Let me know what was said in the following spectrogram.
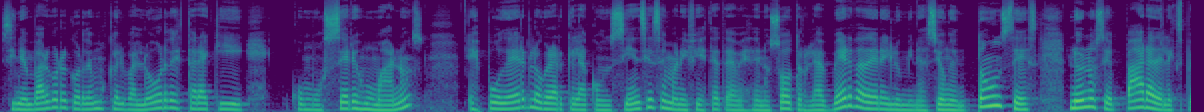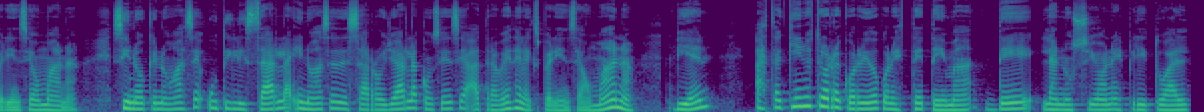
Sin embargo, recordemos que el valor de estar aquí como seres humanos es poder lograr que la conciencia se manifieste a través de nosotros. La verdadera iluminación entonces no nos separa de la experiencia humana, sino que nos hace utilizarla y nos hace desarrollar la conciencia a través de la experiencia humana. Bien, hasta aquí nuestro recorrido con este tema de la noción espiritual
